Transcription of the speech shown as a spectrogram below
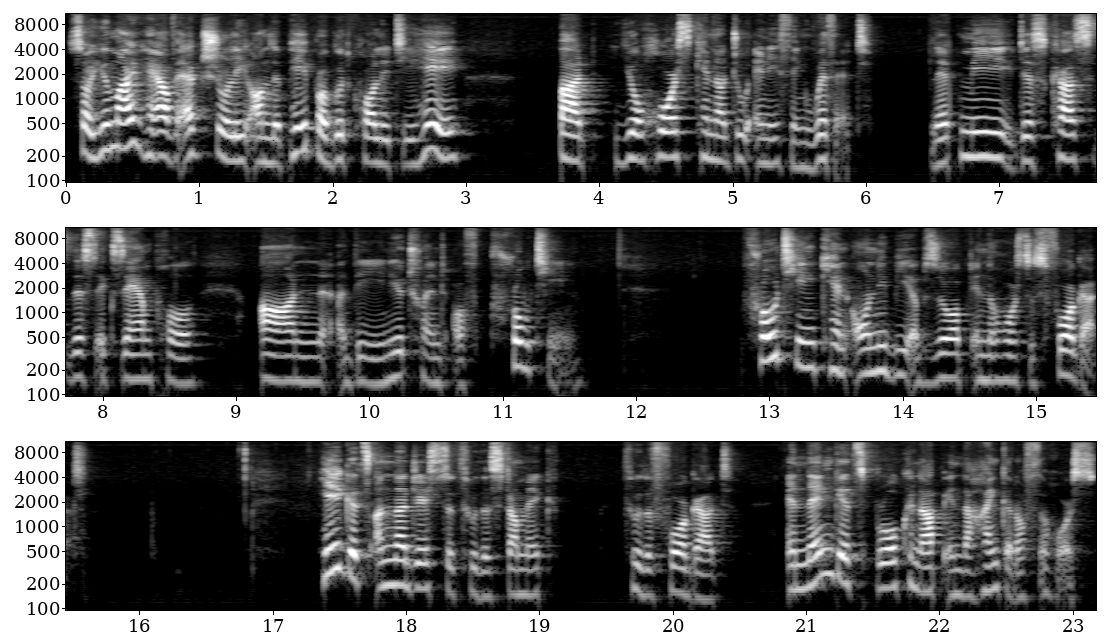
So you might have actually on the paper good quality hay, but your horse cannot do anything with it. Let me discuss this example on the nutrient of protein. Protein can only be absorbed in the horse's foregut. Hay gets undigested through the stomach, through the foregut, and then gets broken up in the hindgut of the horse.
